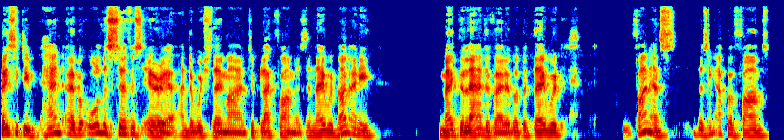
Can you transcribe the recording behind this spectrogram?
basically hand over all the surface area under which they mine to black farmers, and they would not only make the land available, but they would finance the setting up of farms,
